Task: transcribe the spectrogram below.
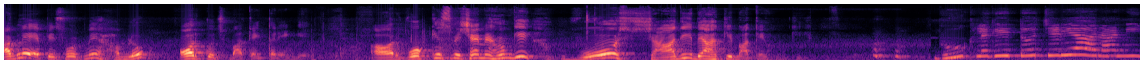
अगले एपिसोड में हम लोग और कुछ बातें करेंगे। और वो किस विषय में होंगी? वो शादी ब्याह की बातें होंगी। भूख लगी तो चिड़िया रानी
